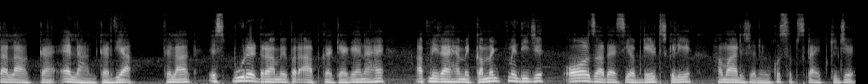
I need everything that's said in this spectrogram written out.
तलाक का ऐलान कर दिया। फ़िलहाल इस पूरे ड्रामे पर आपका क्या कहना है? अपनी राय हमें कमेंट में दीजिए और ज़्यादा ऐसी अपडेट्स के लिए हमारे चैनल को सब्सक्राइब कीजिए।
